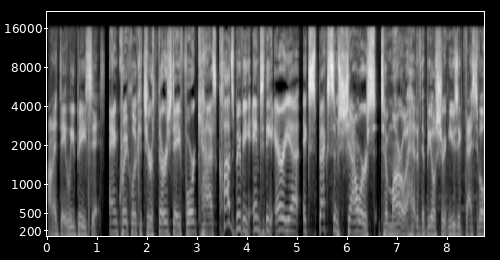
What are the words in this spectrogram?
on a daily basis. And quick look at your Thursday forecast. Clouds moving into the area. Expect some showers tomorrow ahead of the Beale Street Music Festival.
